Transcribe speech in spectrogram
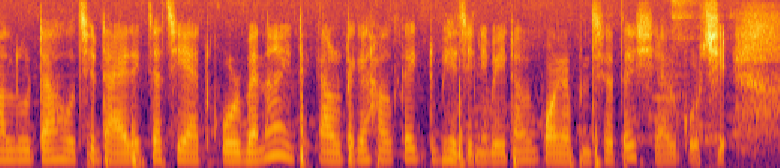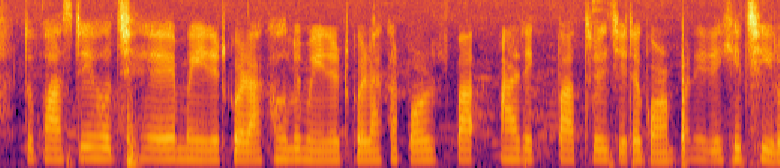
আলুটা হচ্ছে ডাইরেক্ট চাচি অ্যাড করবে না। এটাকে আলুটাকে হালকা একটু ভেজে নেবে। এটা আমি পরে আপনাদের সাথে শেয়ার করছি। তো ফার্স্টে হচ্ছে মেরিনেট করে রাখা হলো। মেরিনেট করে রাখার পর আরেক পাত্রে যেটা গরম পানি রেখেছিল,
